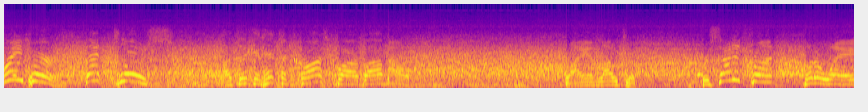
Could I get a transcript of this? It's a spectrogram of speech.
Rieper, that close. I think it hit the crossbar, Bob. Now, Brian Laudrup. Percent in front, put away.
